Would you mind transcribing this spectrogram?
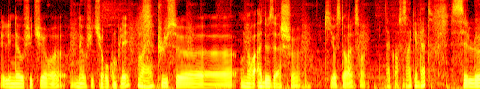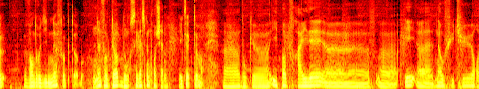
les Nao Future euh, Nao Future au complet Ouais. plus on aura A2H euh, qui hostera la soirée D'accord. Ça sera quelle date? C'est le vendredi 9 octobre 9 octobre, donc c'est la semaine prochaine. exactement Euh, donc euh, Hip Hop Friday euh, et Now Future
